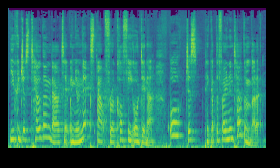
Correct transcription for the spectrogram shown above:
You could just tell them about it when you're next out for a coffee or dinner, or just pick up the phone and tell them about it.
